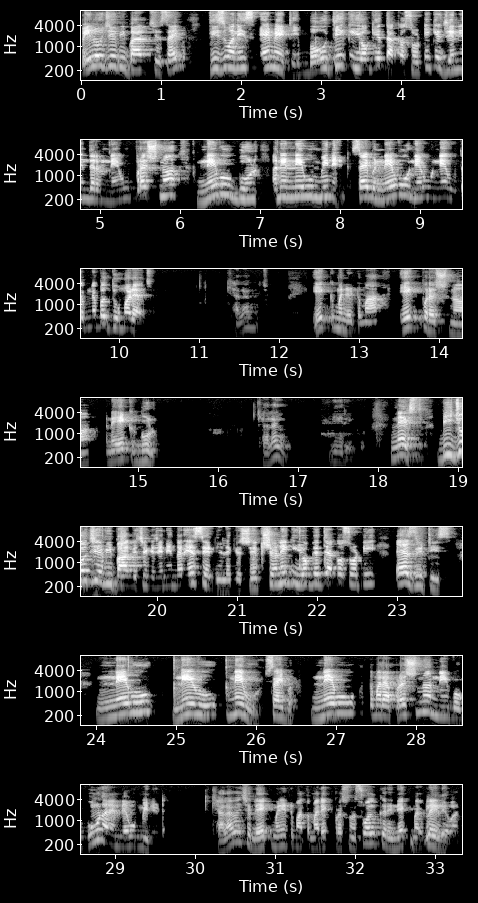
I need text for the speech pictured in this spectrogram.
પહેલો જે વિભાગ છે સાહેબ ધીસ વન ઇઝ એમએટી બૌદ્ધિક યોગ્યતા કસોટી કે જેની અંદર નેવું પ્રશ્ન, નેવું ગુણ અને નેવું મિનિટ સાહેબ, નેવું નેવું નેવું તમને બધું મળે છે. ખ્યાલ આવે છે? એક મિનિટમાં એક પ્રશ્ન અને એક ગુણ. ખ્યાલ આવ્યો? વેરી ગુડ નેક્સ્ટ બીજો જે વિભાગ છે કે જેની અંદર એસએટી એટલે કે શૈક્ષણિક યોગ્યતા કસોટી એઝ ઇટ ઇઝ નેવું નેવું નેવું. સાહેબ, નેવું તમારા પ્રશ્ન, નેવું ગુણ અને નેવું મિનિટ. ખ્યાલ આવે છે? એક મિનિટમાં તમારે એક પ્રશ્ન સોલ્વ કરીને એક માર્ક લઈ લેવાનો.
